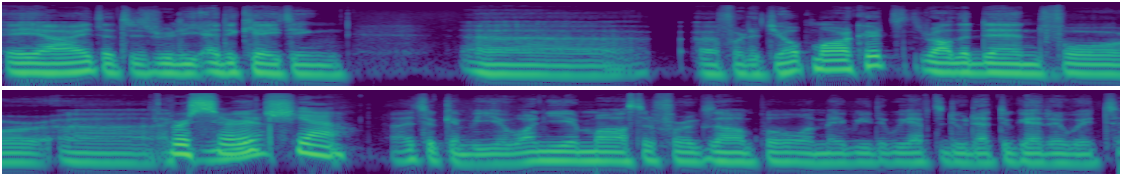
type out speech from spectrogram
AI that is really educating. Uh, uh, for the job market rather than for uh, academia. Research, yeah. Right? So it can be a one-year master, for example, and maybe we have to do that together with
